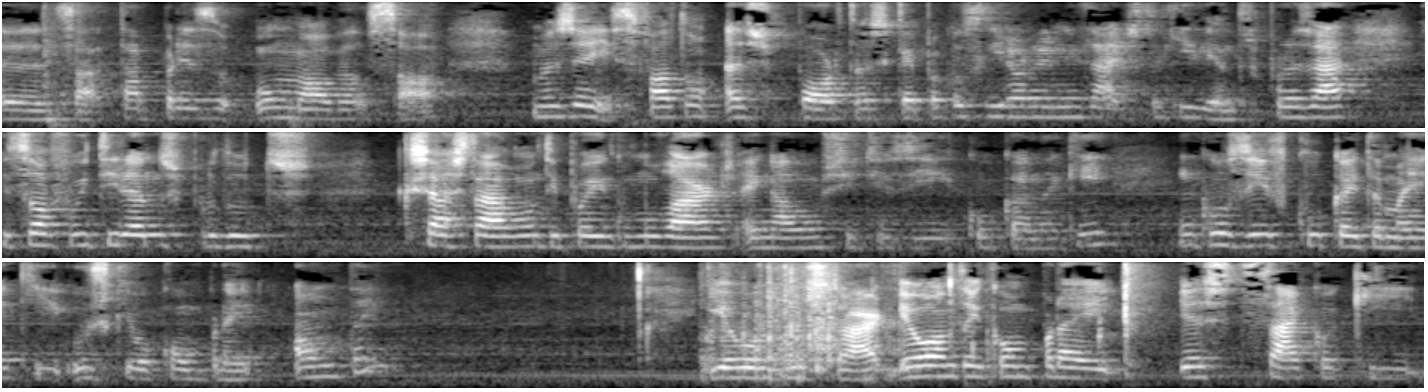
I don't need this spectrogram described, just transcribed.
uh, está preso um móvel só. Mas é isso, faltam as portas, que é para conseguir organizar isto aqui dentro. Para já, eu só fui tirando os produtos que já estavam tipo a incomodar em alguns sítios e colocando aqui. Inclusive coloquei também aqui os que eu comprei ontem. E eu vou mostrar. Eu ontem comprei este saco aqui,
